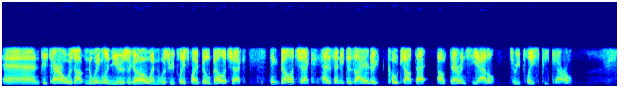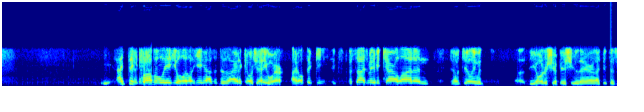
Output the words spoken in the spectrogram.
and Pete Carroll was out in New England years ago and was replaced by Bill Belichick. Think Belichick has any desire to coach out that out there in Seattle to replace Pete Carroll? I think probably he'll, he has a desire to coach anywhere. I don't think he, besides maybe Carolina and you know dealing with the ownership issue there. I think there's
